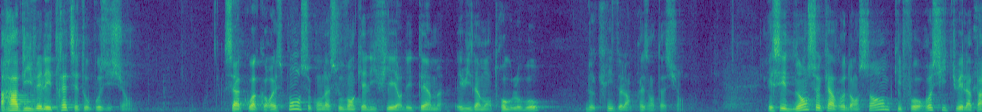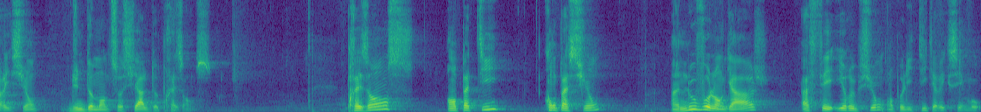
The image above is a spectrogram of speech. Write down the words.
à raviver les traits de cette opposition. C'est à quoi correspond ce qu'on a souvent qualifié en des termes évidemment trop globaux de crise de la représentation. Et c'est dans ce cadre d'ensemble qu'il faut resituer l'apparition d'une demande sociale de présence. Présence, empathie, compassion, un nouveau langage a fait irruption en politique avec ces mots.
